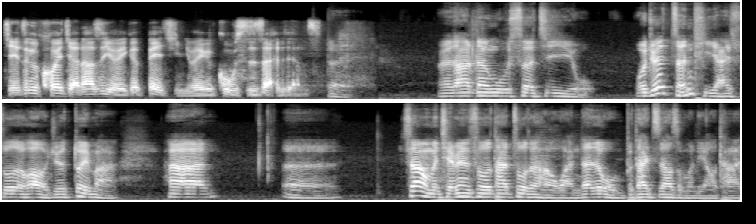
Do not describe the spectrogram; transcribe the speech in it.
解这个盔甲，它是有一个背景，有一个故事在这样子。对，而且它任务设计，我我觉得整体来说的话，我觉得对嘛，它呃，虽然我们前面说它做的好玩，但是我们不太知道怎么聊它。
